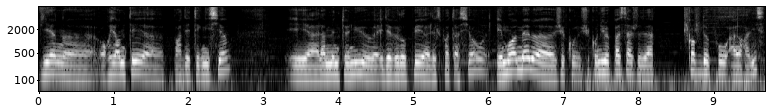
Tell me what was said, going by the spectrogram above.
bien euh, orientée par des techniciens et elle a maintenu et développé l'exploitation. Et moi-même, j'ai connu le passage de la COP de Pau à Euralis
